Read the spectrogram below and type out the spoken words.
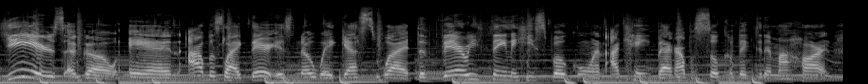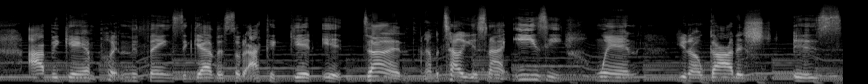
years ago. And I was like, there is no way. Guess what? The very thing that he spoke on, I came back. I was so convicted in my heart. I began putting the things together so that I could get it done. And I'm to tell you, it's not easy when you know god is is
